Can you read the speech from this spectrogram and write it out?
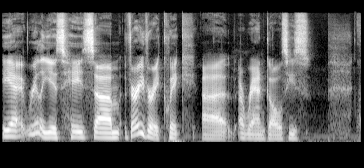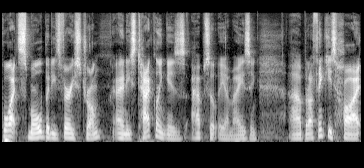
Yeah, it really is. He's um, very, very quick uh, around goals. He's quite small, but he's very strong, and his tackling is absolutely amazing. Uh, but I think his height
